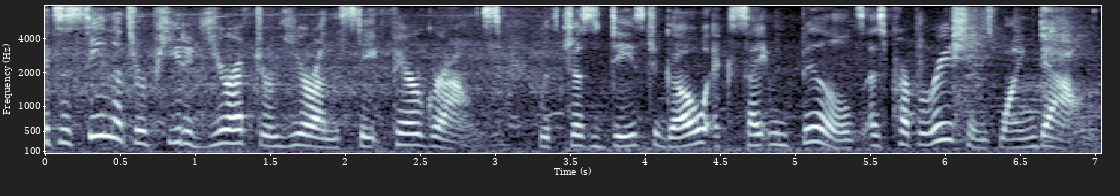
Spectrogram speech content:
It's a scene that's repeated year after year on the state fairgrounds. With just days to go, excitement builds as preparations wind down.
